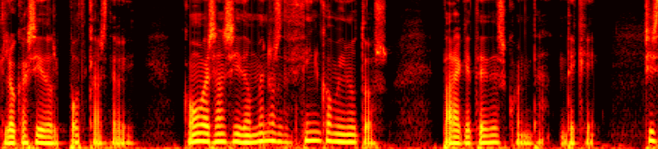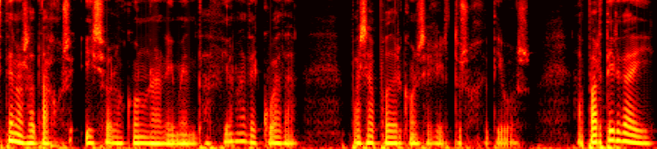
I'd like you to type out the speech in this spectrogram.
de lo que ha sido el podcast de hoy. Como ves, han sido menos de 5 minutos para que te des cuenta de que existen los atajos y solo con una alimentación adecuada vas a poder conseguir tus objetivos. A partir de ahí,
